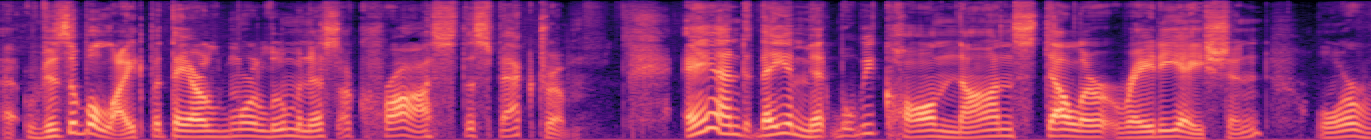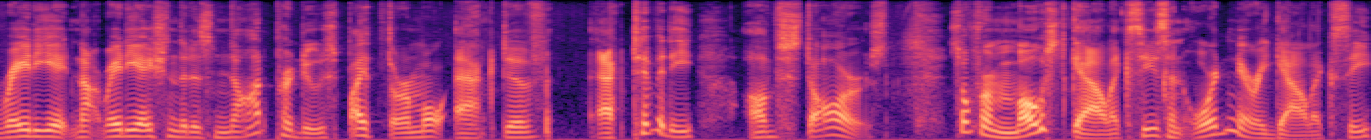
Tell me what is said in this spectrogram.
uh, visible light, but they are more luminous across the spectrum. And they emit what we call non-stellar radiation or radiate not radiation that is not produced by thermal active activity of stars. So for most galaxies, an ordinary galaxy,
